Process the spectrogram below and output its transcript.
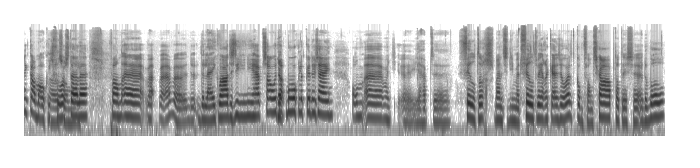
Ik kan me ook iets Nou, wel voorstellen van eh, we- we- we- de, de lijkwaardes die je nu hebt. Zou het Ja. ook mogelijk kunnen zijn om, eh, want eh, je hebt eh, filters, mensen die met vilt werken en zo. Hè, dat komt van schaap, dat is eh, de wol.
